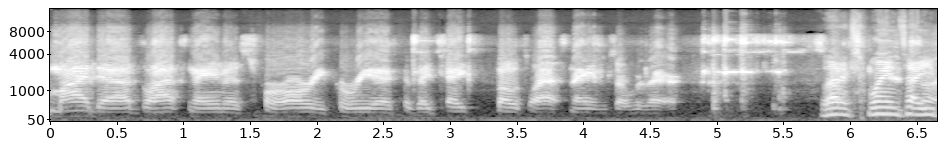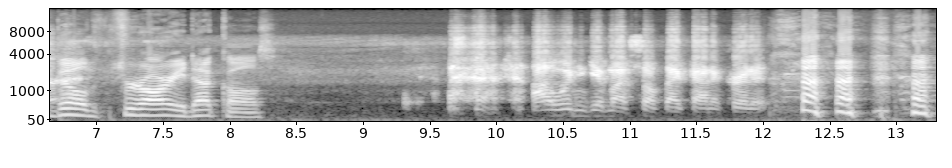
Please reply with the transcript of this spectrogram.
my dad's last name is Ferrari Correa because they take both last names over there. So that explains how you build Ferrari duck calls. I wouldn't give myself that kind of credit.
